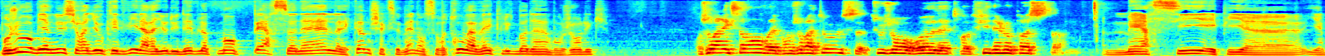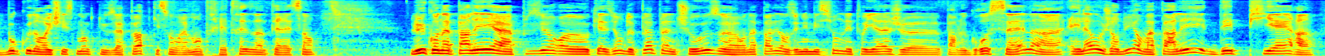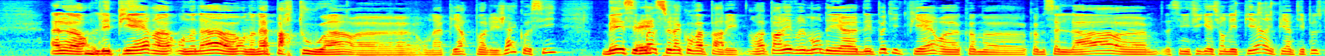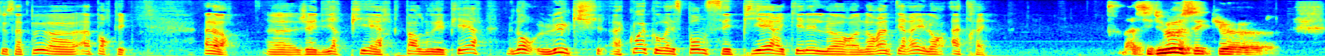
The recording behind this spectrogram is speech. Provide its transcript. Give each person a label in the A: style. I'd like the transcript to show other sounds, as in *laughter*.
A: Bonjour, bienvenue sur Radio Clé de Vie, la radio du développement personnel. Et comme chaque semaine, on se retrouve avec Luc Baudin. Bonjour Luc.
B: Bonjour Alexandre et bonjour à tous. Toujours heureux d'être fidèle au poste.
A: Merci. Et puis, euh, il y a beaucoup d'enrichissements que tu nous apportes qui sont vraiment très très intéressants. Luc, on a parlé à plusieurs euh, occasions de plein plein de choses. Euh, on a parlé dans une émission de nettoyage par le gros sel. Et là, aujourd'hui, on va parler des pierres. Alors, les pierres, euh, on en a, euh, on en a partout. Hein. Euh, on a Pierre, Paul et Jacques aussi. Mais c'est pas de cela qu'on va parler. On va parler vraiment des, des petites pierres comme, comme celle-là, la signification des pierres et puis un petit peu ce que ça peut apporter. Alors, j'allais dire Pierre, parle-nous des pierres. Mais non, Luc, à quoi correspondent ces pierres et quel est leur, leur intérêt et leur attrait?
B: Bah, Si tu veux, c'est que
